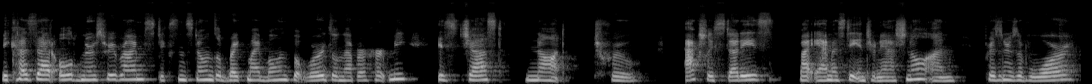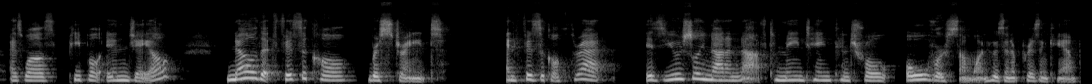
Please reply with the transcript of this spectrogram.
because that old nursery rhyme, sticks and stones will break my bones, but words will never hurt me, is just not true. Actually, studies by Amnesty International on prisoners of war, as well as people in jail, know that physical restraint and physical threat is usually not enough to maintain control over someone who's in a prison camp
